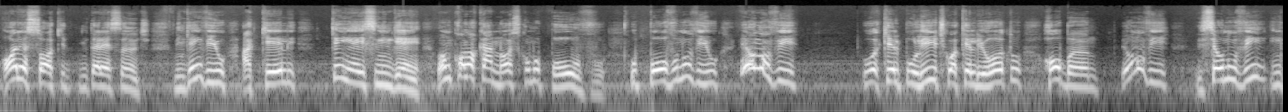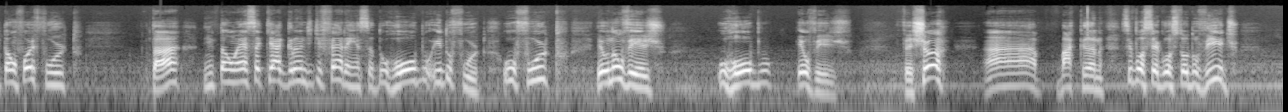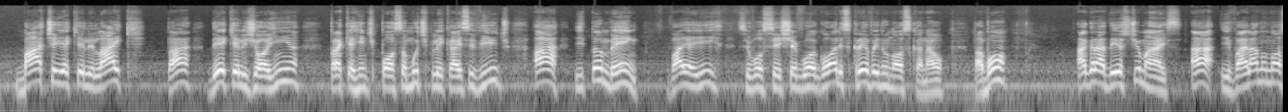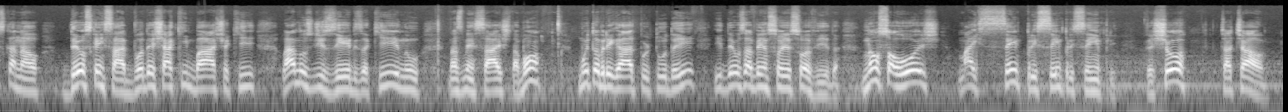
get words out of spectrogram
Olha só que interessante. Ninguém viu. Aquele. Quem é esse ninguém? Vamos colocar nós como povo. O povo não viu. Eu não vi. O, aquele político, aquele outro roubando. Eu não vi. E se eu não vi, então foi furto. Tá? Então essa que é a grande diferença do roubo e do furto. O furto eu não vejo. O roubo eu vejo. Fechou? Ah, bacana. Se você gostou do vídeo, bate aí aquele like tá? Dê aquele joinha para que a gente possa multiplicar esse vídeo. Ah, e também vai aí, se você chegou agora, inscreva aí no nosso canal, tá bom? Agradeço demais. Ah, e vai lá no nosso canal, Deus quem sabe. Vou deixar aqui embaixo aqui, lá nos dizeres aqui, no, nas mensagens, tá bom? Muito obrigado por tudo aí e Deus abençoe a sua vida. Não só hoje, mas sempre, sempre, sempre. Fechou? Tchau, tchau.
